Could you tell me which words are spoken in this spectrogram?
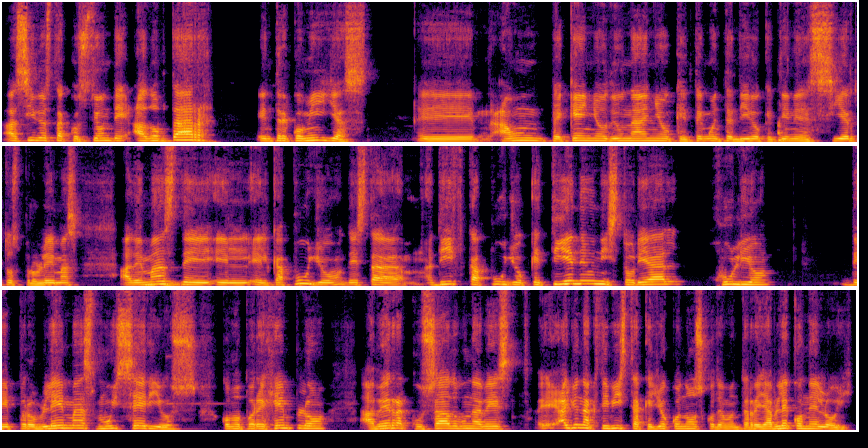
ha sido esta cuestión de adoptar, entre comillas, eh, a un pequeño de un año que tengo entendido que tiene ciertos problemas, además de el, capullo, de esta DIF capullo, que tiene un historial, Julio, de problemas muy serios, como por ejemplo haber acusado una vez, eh, hay un activista que yo conozco de Monterrey, hablé con él hoy,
